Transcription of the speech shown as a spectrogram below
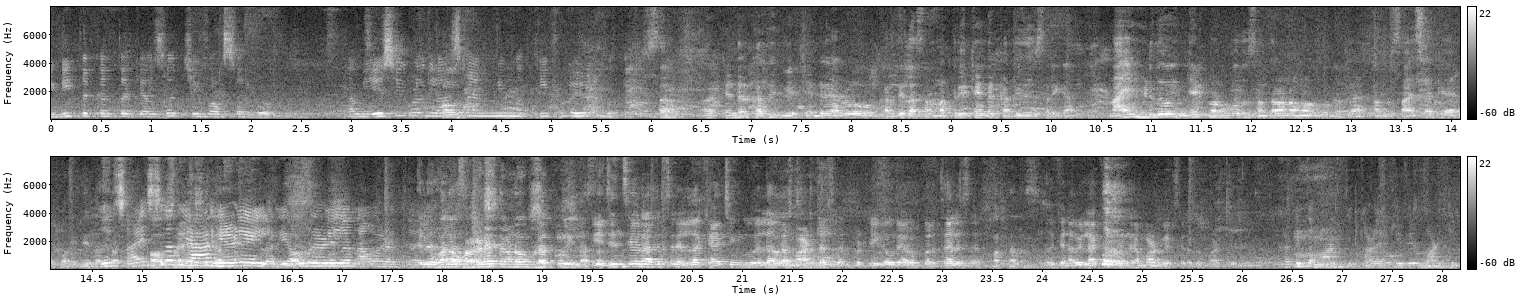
ಹಿಡಿತಕ್ಕಂಥ ಕೆಲಸ ಚೀಫ್ ಆಫೀಸರ್ಗಳು ನಮ್ಮ ಎ ಸಿಗಳಿಗೆ ಲಾಸ್ಟ್ ಟೈಮ್ ನಿಮ್ಮ ಹೇಳ್ಬೇಕು ಸರ್ ಟೆಂಡರ್ ಕರೆದಿದ್ವಿ. ಟೆಂಡರ್ ಯಾರು ಕರೆದಿಲ್ಲ ಸರ್ ಮತ್ತೆ ರೀ ಟೆಂಡರ್ ಕರೆದಿದ್ದೀವಿ ಸರ್ ಈಗ. ನಾಯಿನ ಹಿಡಿದು ಇಂಜೆಕ್ಟ್ ಮಾಡ್ಬೋದು ಸಂತಾನ ಮಾಡ್ಬೋದು ಅಂದ್ರೆ ಅದು ಸಾಯಿಸೋಕ್ಕೆ ಇದಿಲ್ಲ ಸಾಯಿಸೋದು ಯಾರು ಹೇಳೇ ಇಲ್ಲ ರೀ. ಅವ್ರು ಹೇಳಿಲ್ಲ ನಾವು ಹೇಳ್ತಾ ಇಲ್ಲ ಹೊರಗಡೆ ತಗೊಂಡು ಹೋಗ್ಬಿಡಕ್ಕೂ ಇಲ್ಲ ಏಜೆನ್ಸಿಯವರು ಆದ್ರೆ ಸರ್ ಎಲ್ಲ ಕ್ಯಾಚಿಂಗು ಎಲ್ಲ ಅವ್ರು ಮಾಡ್ತಾರೆ ಸರ್ ಬಟ್ ಈಗ ಅವ್ರು ಯಾರು ಬರ್ತಾ ಇಲ್ಲ ಸರ್ ಬರ್ತಾ ಸರ್ ಅದಕ್ಕೆ ನಾವು ಇಲಾಖೆಯಿಂದ ಮಾಡ್ಬೇಕು ಸರ್ ಅದು ಮಾಡ್ತೀವಿ ಖಂಡಿತ ಮಾಡ್ತೀವಿ ನಾಳೆ ರಿವ್ಯೂ ಮಾಡ್ತೀವಿ.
